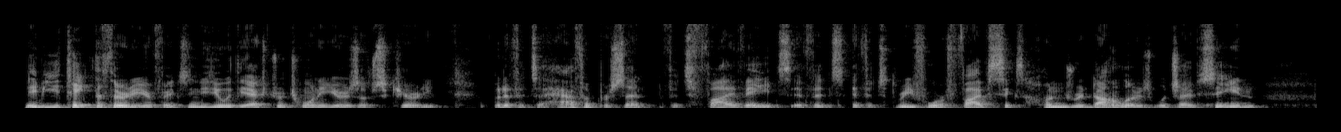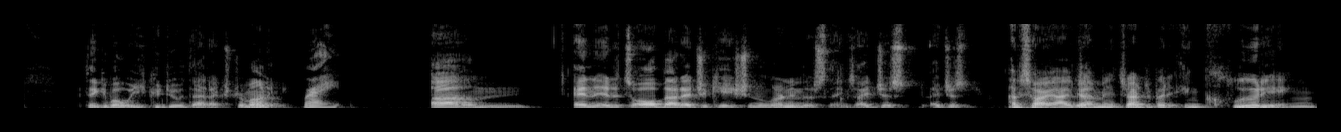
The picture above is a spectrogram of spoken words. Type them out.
maybe you take the 30 year fix and you deal with the extra 20 years of security. But if it's a half a percent, if it's five eighths, if it's if it's three, four, five, six hundred dollars, which I've seen, think about what you could do with that extra money. Right. Um, and, and it's all about education and learning those things. I just I just I'm sorry, I, Yeah. I'm interrupted, but including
